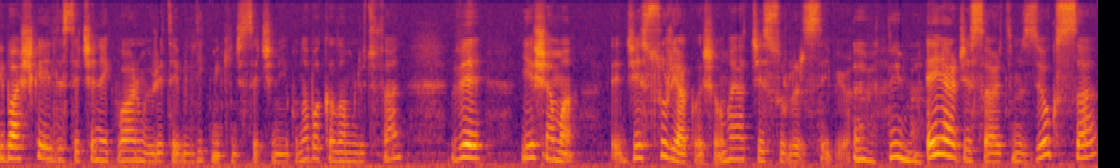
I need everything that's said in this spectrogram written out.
bir başka elde seçenek var mı? Üretebildik mi ikinci seçeneği? Buna bakalım lütfen. Ve yaşama e, cesur yaklaşalım. Hayat cesurları seviyor. Evet değil mi? Eğer cesaretimiz yoksa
